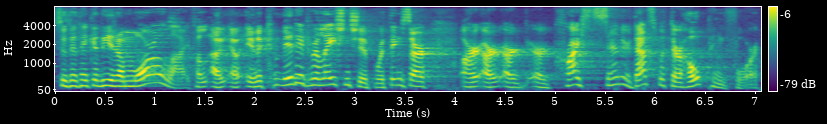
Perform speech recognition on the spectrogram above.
so that they can lead a moral life, a, a- in a committed relationship where things are, are, are, are, are Christ centered. That's what they're hoping for.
